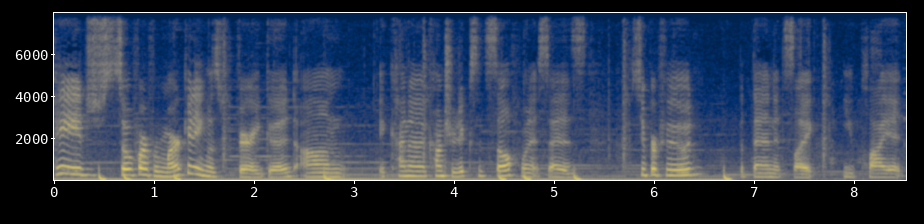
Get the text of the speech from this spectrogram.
page so far for marketing was very good. Um, it kind of contradicts itself when it says superfood, but then it's like you apply it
